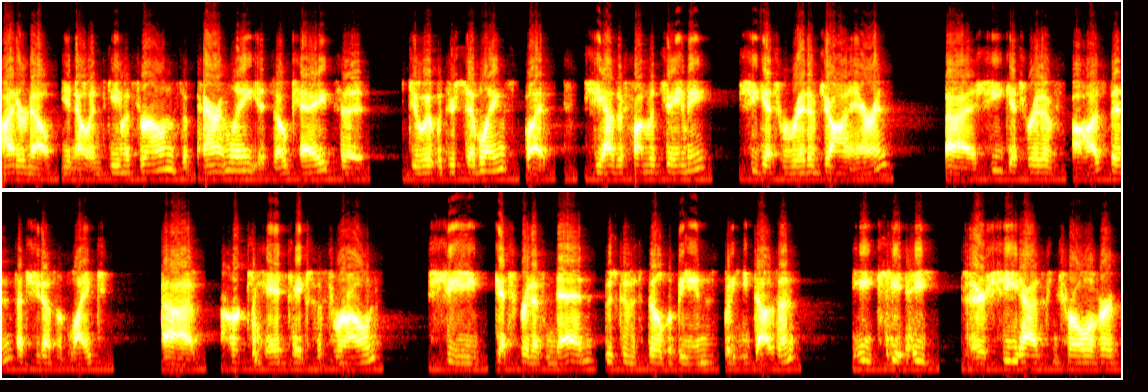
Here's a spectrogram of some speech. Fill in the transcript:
I don't know, you know, in Game of Thrones, apparently it's okay to do it with your siblings, but she has her fun with Jaime. She gets rid of Jon Arryn. Uh, she gets rid of a husband that she doesn't like. Uh, her kid takes the throne. She gets rid of Ned, who's going to spill the beans, but he doesn't. He he, he or she has control over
